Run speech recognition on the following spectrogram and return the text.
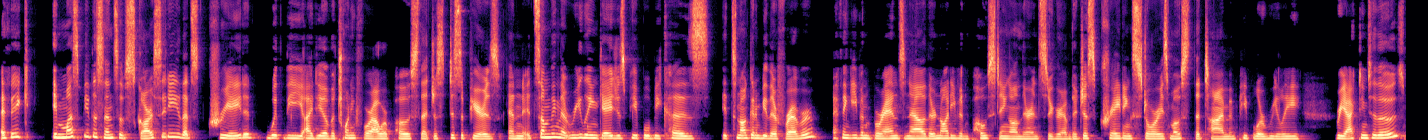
I think it must be the sense of scarcity that's created with the idea of a 24 hour post that just disappears. And it's something that really engages people because it's not going to be there forever. I think even brands now, they're not even posting on their Instagram, they're just creating stories most of the time, and people are really reacting to those.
